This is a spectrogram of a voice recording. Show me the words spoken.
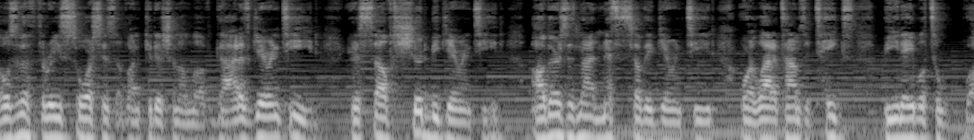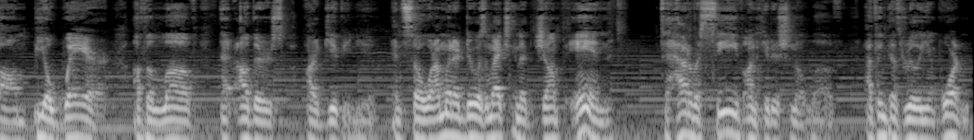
Those are the three sources of unconditional love. God is guaranteed yourself should be guaranteed. Others is not necessarily guaranteed, or a lot of times it takes being able to um, be aware of the love that others are giving you. And so, what I'm going to do is I'm actually going to jump in to how to receive unconditional love. I think that's really important.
